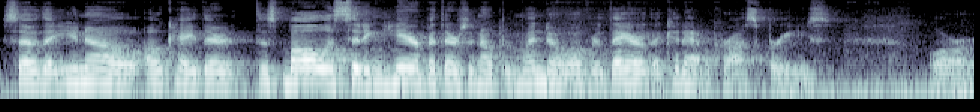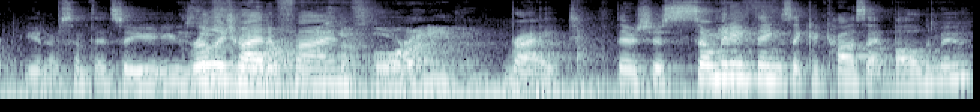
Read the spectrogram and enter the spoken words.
so that you know, okay, there this ball is sitting here, but there's an open window over there that could have a cross breeze, or you know something. So you, you Is really the try to floor- find is the floor uneven. right. There's just so many Yeah. things that could cause that ball to move,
